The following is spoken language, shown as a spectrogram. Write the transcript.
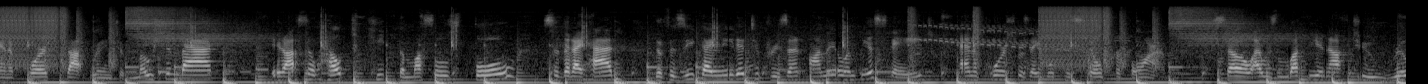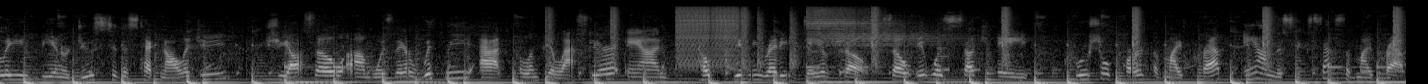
and of course got range of motion back. It also helped keep the muscles full so that I had the physique I needed to present on the Olympia stage, and of course was able to still perform. So I was lucky enough to really be introduced to this technology. She also um, was there with me at Olympia last year and helped get me ready day of show. So it was such a crucial part of my prep and the success of my prep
